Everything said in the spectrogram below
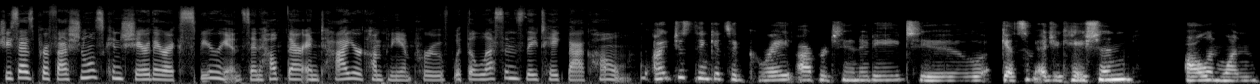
She says professionals can share their experience and help their entire company improve with the lessons they take back home. I just think it's a great opportunity to get some education all in one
